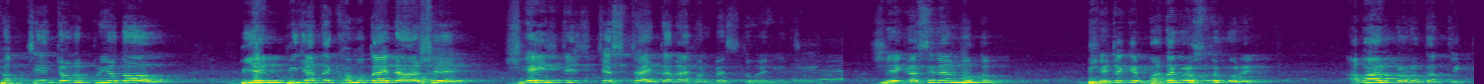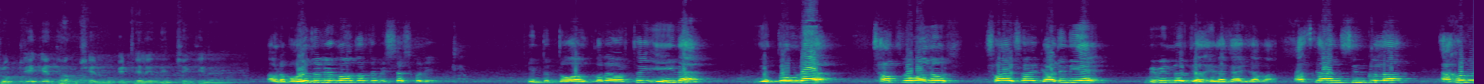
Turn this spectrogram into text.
সবচেয়ে জনপ্রিয় দল বিএনপি যাতে ক্ষমতায় না আসে, সেই চেষ্টায় তারা এখন ব্যস্ত হয়ে গেছে। শেখ হাসিনার মতো সেটাকে বাধাগ্রস্ত করে আবার গণতান্ত্রিক প্রক্রিয়াকে ধ্বংসের মুখে ঠেলে দিচ্ছে কিনা? আমরা বহুদলীয় গণতন্ত্রে বিশ্বাস করি, কিন্তু দল করার অর্থ এই না যে তোমরা ছাত্র মানুষ, শয়ে শয়ে গাড়ি নিয়ে বিভিন্ন এলাকায় যাবা। আজকে আইন শৃঙ্খলা এখনও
